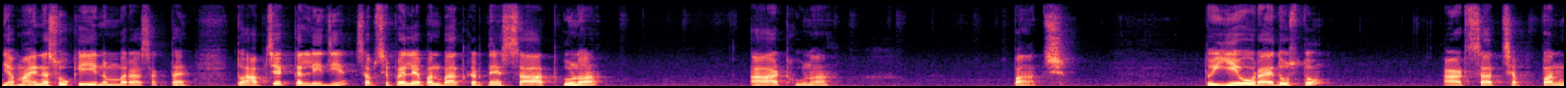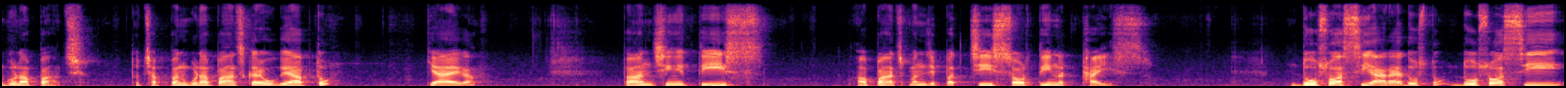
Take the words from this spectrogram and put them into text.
या माइनस होके ये नंबर आ सकता है। तो आप चेक कर लीजिए। सबसे पहले अपन बात करते हैं सात गुणा आठ गुणा पाँच। तो ये हो रहा है दोस्तों, आठ सात छप्पन गुणा पाँच। तो छप्पन गुणा पाँच करोगे आप तो क्या आएगा? पाँच छिंगे तीस और पाँच पंजे पच्चीस और तीन अट्ठाईस। दो सौ अस्सी आ रहा है दोस्तों। दो सौ अस्सी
